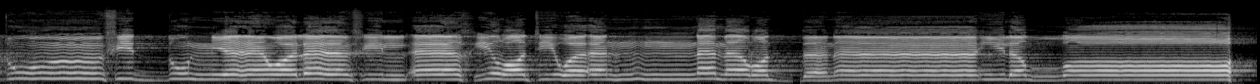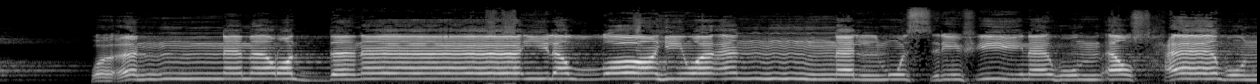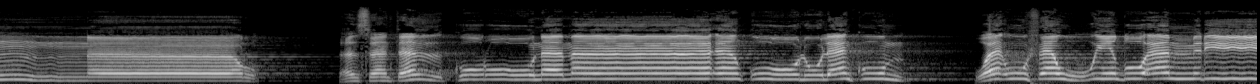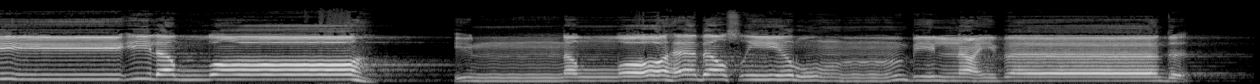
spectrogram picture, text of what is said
في الدنيا ولا في الآخرة وأن مردنا إلى الله وأن مردنا إلى الله وان المسرفين هم اصحاب النار فستذكرون ما أقول لكم وافوض امري إلى الله ان الله بصير بالعباد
